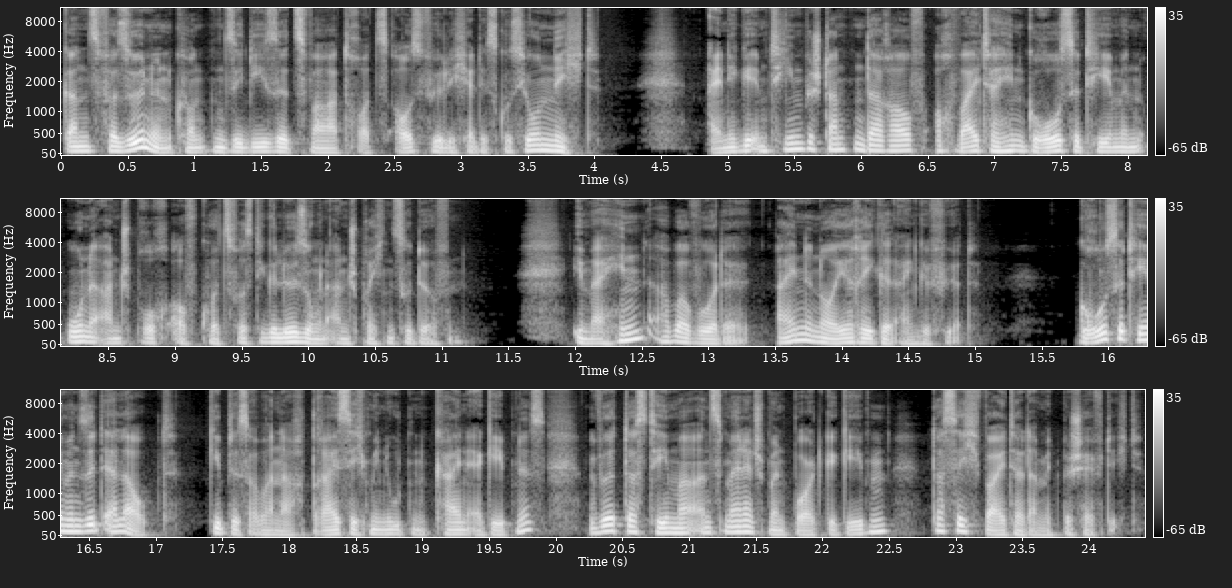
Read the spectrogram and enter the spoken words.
Ganz versöhnen konnten sie diese zwar trotz ausführlicher Diskussion nicht. Einige im Team bestanden darauf, auch weiterhin große Themen ohne Anspruch auf kurzfristige Lösungen ansprechen zu dürfen. Immerhin aber wurde eine neue Regel eingeführt. Große Themen sind erlaubt, Gibt es aber nach 30 Minuten kein Ergebnis, wird das Thema ans Management Board gegeben, das sich weiter damit beschäftigt.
